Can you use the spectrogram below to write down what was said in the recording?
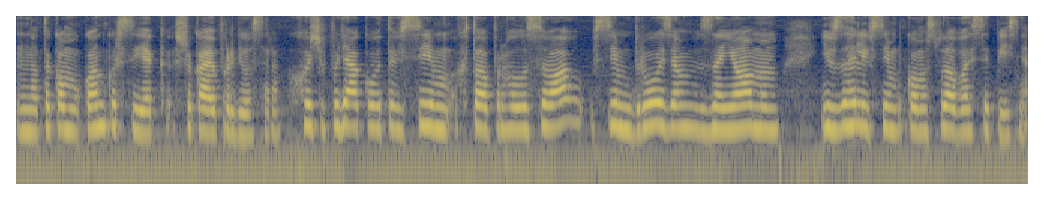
на такому конкурсі, як Шукаю продюсера. Хочу подякувати всім, хто проголосував, всім друзям, знайомим і взагалі всім, кому сподобалася пісня.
